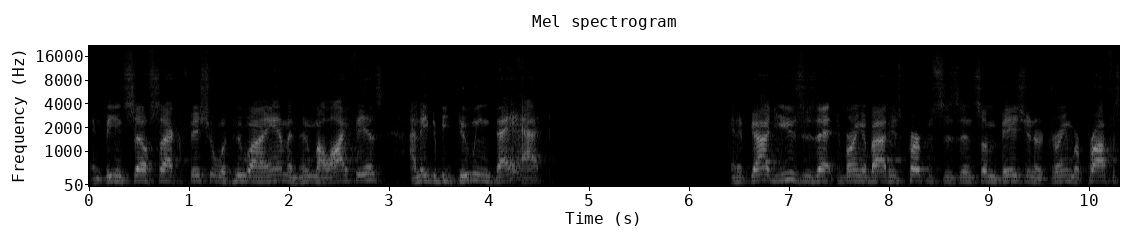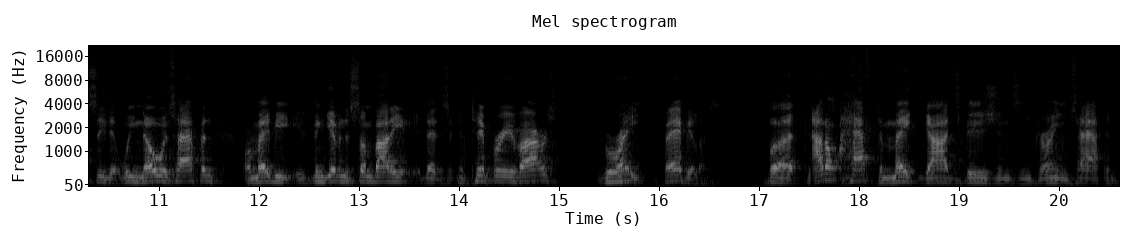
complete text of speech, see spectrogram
and being self sacrificial with who I am and who my life is. I need to be doing that and if God uses that to bring about his purposes in some vision or dream or prophecy that we know has happened, or maybe has been given to somebody that is a contemporary of ours, great, fabulous. But I don't have to make God's visions and dreams happen.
